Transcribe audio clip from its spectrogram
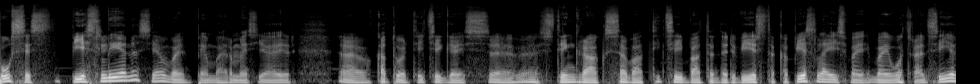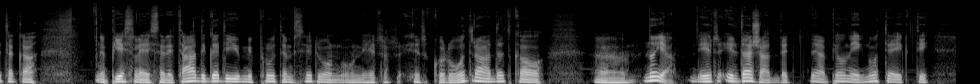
puses pieslienas, ja, vai, piemēram, mēs, ja ir uh, katoļticīgais uh, stingrāks savā ticībā, tad arī vīrs tā kā pieslējas, vai, vai otrādi sieva tā kā pieslējas arī tādi gadījumi, protams, ir, un, un ir, ir kur otrādi atkal, uh, nu jā, ir, ir dažādi, bet jā, pilnīgi noteikti, mm,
